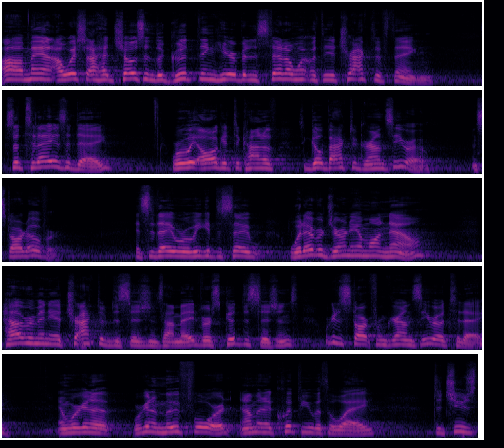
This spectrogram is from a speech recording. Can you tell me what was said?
Oh, man, I wish I had chosen the good thing here, but instead I went with the attractive thing. So today is a day where we all get to kind of go back to ground zero and start over. It's a day where we get to say, whatever journey I'm on now, however many attractive decisions I made versus good decisions, we're going to start from ground zero today. And we're going to, we're going to move forward, and I'm going to equip you with a way to choose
